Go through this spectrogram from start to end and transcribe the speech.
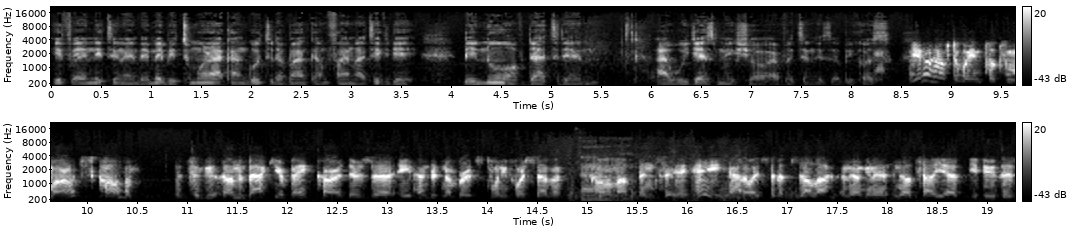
if anything, and then maybe tomorrow I can go to the bank and find out if they, they know of that. Then I will just make sure everything is there because. You don't have to wait until tomorrow. Just call them. It's a good, on the back of your bank card, there's a 800 number. It's 24/7. Ah. Call them up and say, "Hey, how do I set up Zella?" And they're gonna, and they'll tell you you do this,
